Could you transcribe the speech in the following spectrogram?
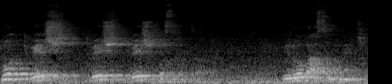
तो द्वेष द्वेष द्वेष पसरत. विनोबा असं म्हणायचे.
